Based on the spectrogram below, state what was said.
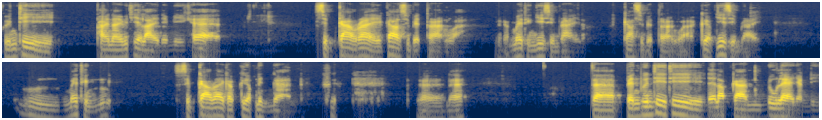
พื้นที่ภายในวิทยาลัยเนี่ยมีแค่ 19 ไร่ 91 ตารางวานะครับไม่ถึง 20 ไร่เนอะ91 ตารางวาเกือบ 20 ไร่ไม่ถึง 19 ไร่กับเกือบหนึ่งงาน เออนะแต่เป็นพื้นที่ที่ได้รับการดูแลอย่างดี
